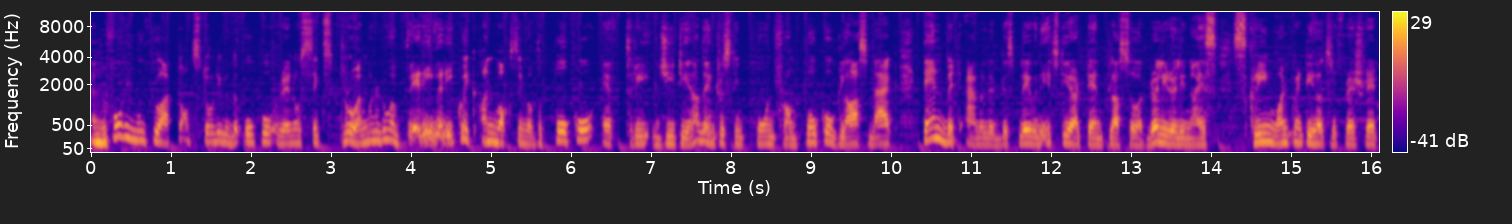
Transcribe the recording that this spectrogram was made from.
And before we move to our top story with the Oppo Reno 6 Pro, I'm going to do a very, very quick unboxing of the Poco F3 GT, another interesting phone from Poco glass back, 10-bit AMOLED display with HDR10 Plus, so a really, really nice screen, 120Hz refresh rate,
